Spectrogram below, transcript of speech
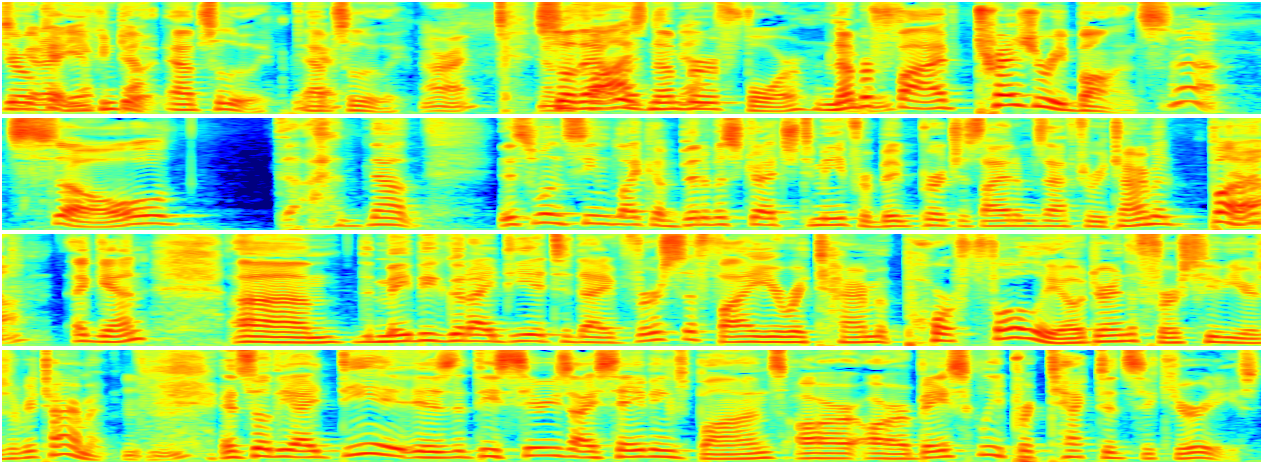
you're okay. idea. You can do Yeah. it absolutely, absolutely. All right. so Number that five? was number Yeah. four. Number mm-hmm. five, Treasury bonds. Huh. So now this one seemed like a bit of a stretch to me for big purchase items after retirement, but Yeah. again, um, it may be a good idea to diversify your retirement portfolio during the first few years of retirement. And so the idea is that these Series I savings bonds are are basically protected securities.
